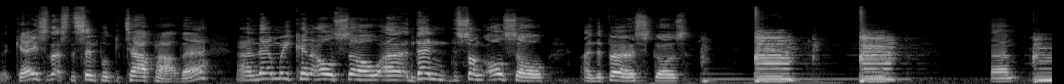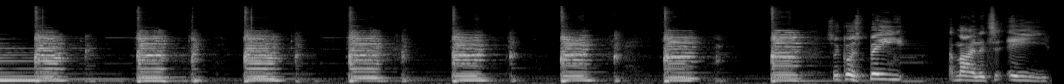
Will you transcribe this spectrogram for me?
Okay, so that's the simple guitar part there. And then we can also, uh, then the song also, and the verse goes, um, so it goes B minor to E,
